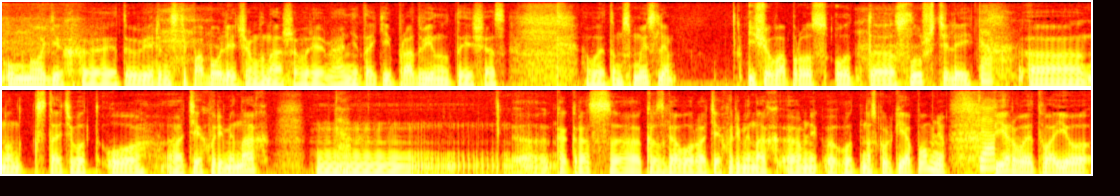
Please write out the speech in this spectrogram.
у многих э, этой уверенности поболее, чем в наше время. Они такие продвинутые сейчас в этом смысле. Еще вопрос от э, слушателей. Так. Э, ну, кстати, вот о, о тех временах. Так. Э, как раз э, к разговору о тех временах, э, мне, вот насколько я помню, так. первое твое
